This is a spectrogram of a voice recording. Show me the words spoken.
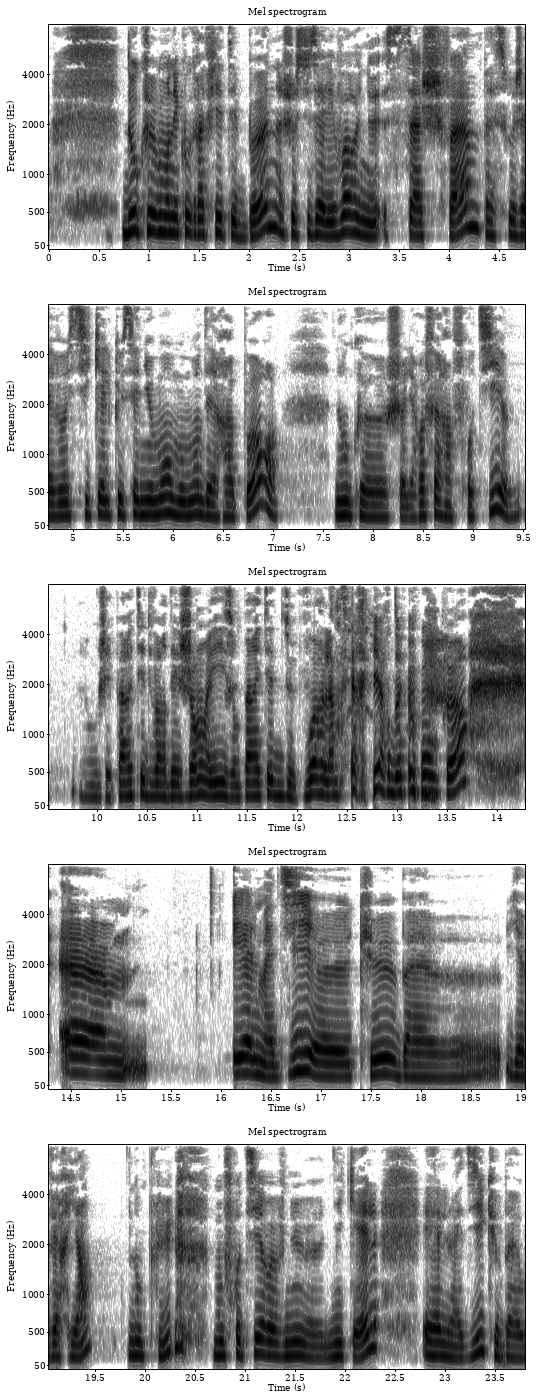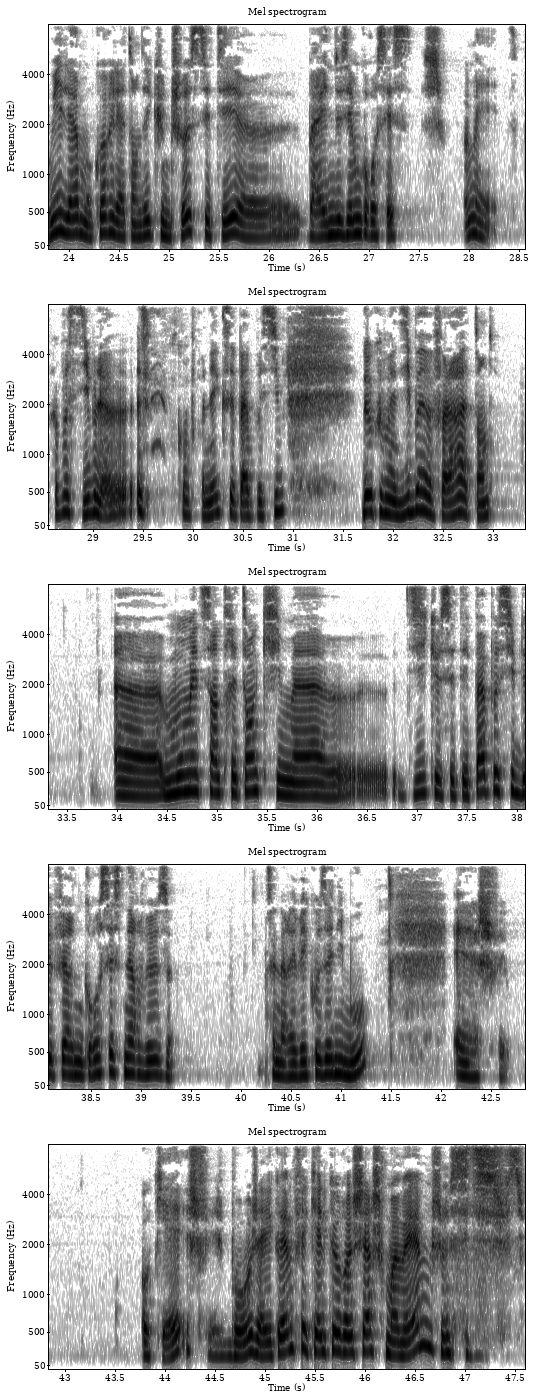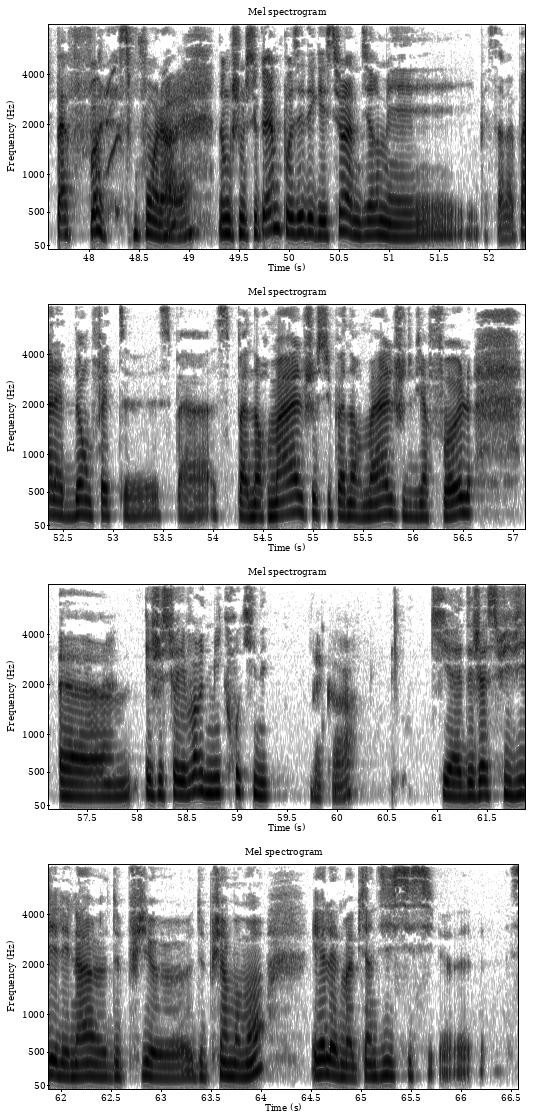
Donc mon échographie était bonne. Je suis allée voir une sage-femme parce que j'avais aussi quelques saignements au moment des rapports. Donc je suis allée refaire un frottis donc j'ai pas arrêté de voir des gens et ils ont pas arrêté de voir l'intérieur de mon corps. Euh, et elle m'a dit euh, que bah euh, il y avait rien non plus. mon frottis est revenu euh, nickel et elle m'a dit que bah oui là mon corps il attendait qu'une chose c'était euh, bah une deuxième grossesse. Je, mais c'est pas possible. comprenez que c'est pas possible. Donc on m'a dit bah il va falloir attendre. mon médecin traitant qui m'a dit que c'était pas possible de faire une grossesse nerveuse ça n'arrivait qu'aux animaux. Et là, je fais, ok, je fais, bon, j'avais quand même fait quelques recherches moi-même. Je me suis dit, je suis pas folle à ce point-là. Donc, je me suis quand même posé des questions à me dire, mais ben, ça va pas là-dedans, en fait. Euh, c'est pas, c'est pas normal. Je suis pas normale. Je deviens folle. Euh, et je suis allée voir une micro-kiné. D'accord. Qui a déjà suivi Elena euh, depuis, euh, depuis un moment. Et elle, elle m'a bien dit, si, si,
